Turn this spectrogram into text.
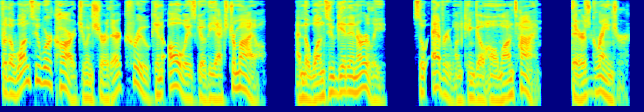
For the ones who work hard to ensure their crew can always go the extra mile, and the ones who get in early so everyone can go home on time, there's Grainger,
